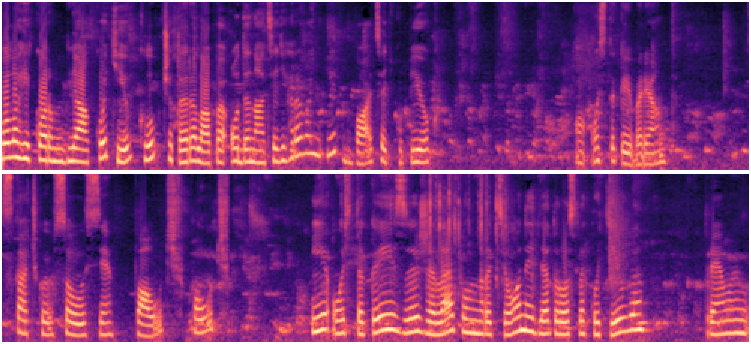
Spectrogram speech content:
Вологий корм для котів клуб 4 лапи 11 гривень і 20 копійок. О, ось такий варіант. З качкою в соусі пауч. пауч. І ось такий з желе повнораціонний для дорослих котів прямо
